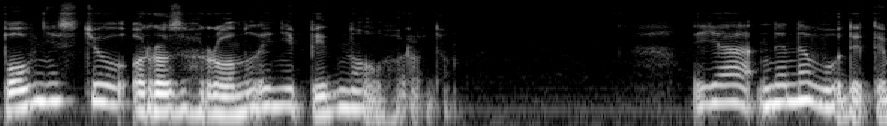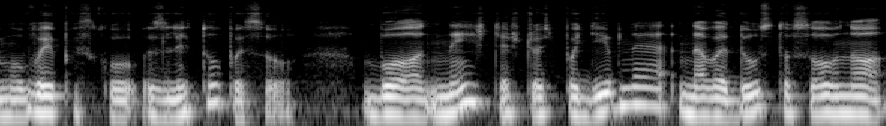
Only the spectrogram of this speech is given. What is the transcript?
повністю розгромлені під Новгородом. Я не наводитиму виписку з літопису, бо нижче щось подібне наведу стосовно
